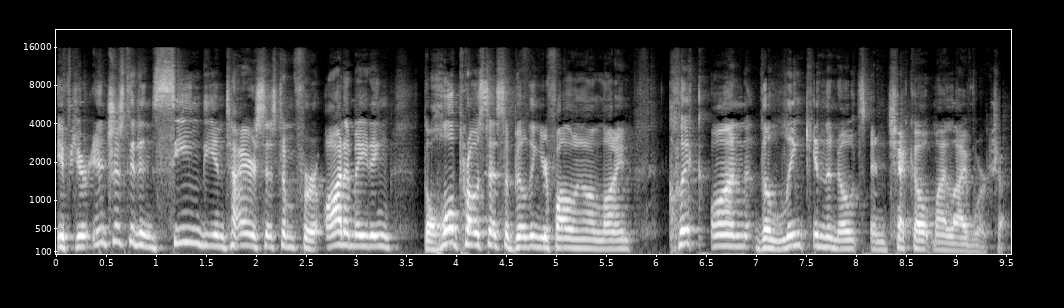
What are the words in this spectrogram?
If you're interested in seeing the entire system for automating the whole process of building your following online, click on the link in the notes and check out my live workshop.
